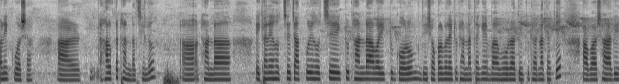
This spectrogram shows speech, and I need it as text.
অনেক কুয়াশা। আর হালকা ঠান্ডা ছিল। ঠান্ডা এখানে হচ্ছে, চাঁদপুরে হচ্ছে একটু ঠান্ডা, আবার একটু গরম। যে সকালবেলা একটু ঠান্ডা থাকে বা ভোর রাতে একটু ঠান্ডা থাকে, আবার সারাদিন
